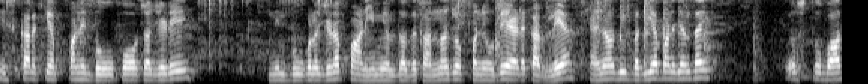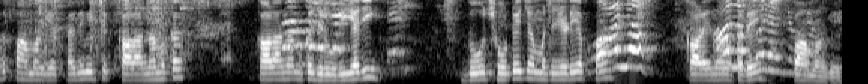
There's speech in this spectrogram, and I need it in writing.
ਇਸ ਕਰਕੇ ਆਪਾਂ ਨੇ ਦੋ ਪੌਚ ਆ ਜਿਹੜੇ ਨਿੰਬੂ ਵਾਲਾ ਜਿਹੜਾ ਪਾਣੀ ਮਿਲਦਾ ਦੁਕਾਨਾਂ 'ਚੋਂ ਆਪਾਂ ਨੇ ਉਹਦੇ ਐਡ ਕਰ ਲਿਆ। ਇਹ ਨਾਲ ਵੀ ਵਧੀਆ ਬਣ ਜਾਂਦਾ ਹੈ ਤੇ ਉਸ ਤੋਂ ਬਾਅਦ ਪਾਵਾਂਗੇ ਆਪਾਂ ਇਹਦੇ ਵਿੱਚ ਕਾਲਾ ਨਮਕ। ਕਾਲਾ ਨਮਕ ਜ਼ਰੂਰੀ ਹੈ ਜੀ। ਦੋ ਛੋਟੇ ਚਮਚ ਜਿਹੜੇ ਆਪਾਂ ਕਾਲੇ ਨਮਕ ਦੇ ਪਾਵਾਂਗੇ।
